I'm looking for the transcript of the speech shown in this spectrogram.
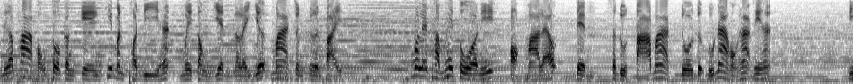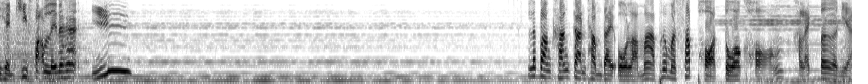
เนื้อผ้าของตัวกางเกงที่มันพอดีฮะ ไม่ต้องเย็นอะไรเยอะมากจนเกินไปมันเลยทำให้ตัวนี้ออกมาแล้วเด่นสะดุดตามากดูดูดูหน้าของฮะทีฮะนี่เห็นขี้ฟันเลยนะฮะอี และบางครั้งการทำไดโอลามาเพื่อมาซับพอร์ตตัวของคาแรคเตอร์เนี่ย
